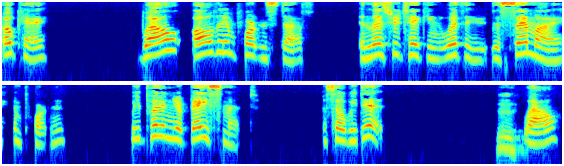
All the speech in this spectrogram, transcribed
okay, well, all the important stuff, unless you're taking it with you, the semi important, we put in your basement. So we did. Hmm. Well,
